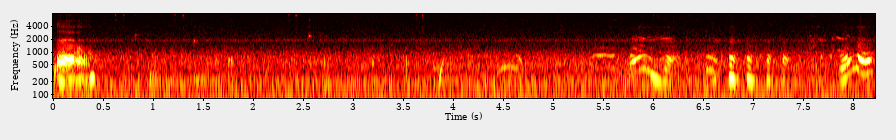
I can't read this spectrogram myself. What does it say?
So, Willow.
